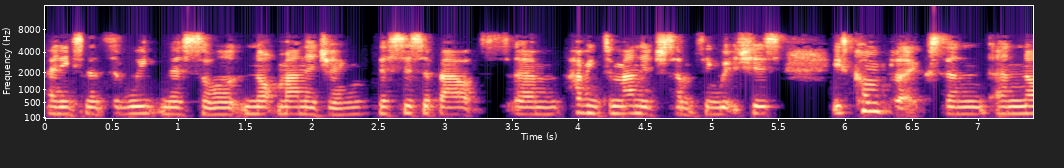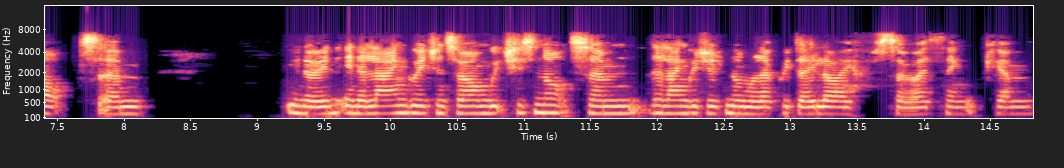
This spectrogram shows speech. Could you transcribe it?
any sense of weakness or not managing. This is about um, having to manage something which is is complex and and not um, you know in, in a language and so on which is not um, the language of normal everyday life. So I think um,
